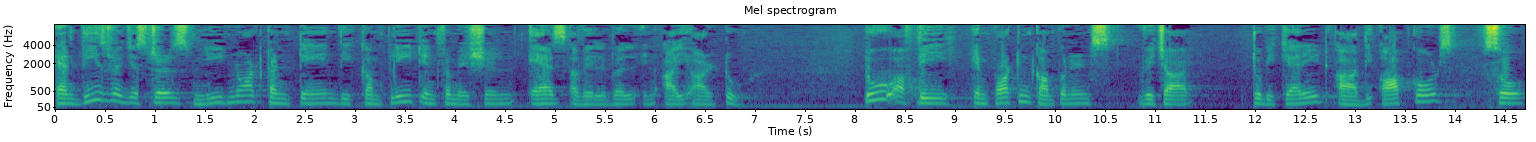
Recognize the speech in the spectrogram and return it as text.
And these registers need not contain the complete information as available in IR2. Two of the important components which are to be carried are the opcodes. So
